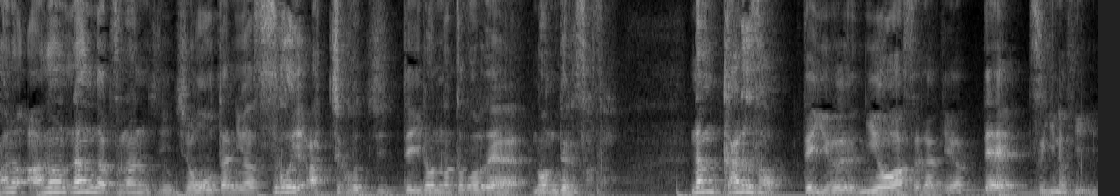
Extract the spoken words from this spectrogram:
あのあの何月何日の大谷はすごいあっちこっち行っていろんなところで飲んでるぞとなんかあるぞっていう匂わせだけやって次の日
